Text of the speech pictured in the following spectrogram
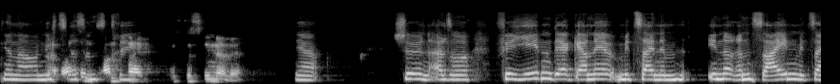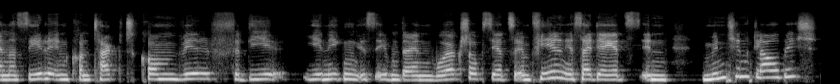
Genau, nichts, was, was uns antreibt, ist das Innere. Ja. Schön. Also für jeden, der gerne mit seinem inneren Sein, mit seiner Seele in Kontakt kommen will, für diejenigen ist eben dein Workshop sehr zu empfehlen. Ihr seid ja jetzt in München, glaube ich.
